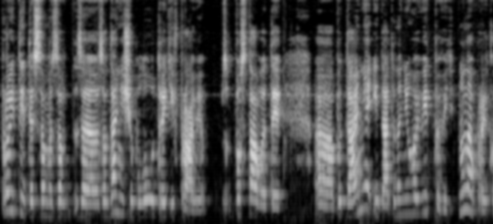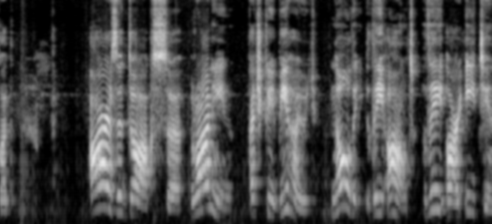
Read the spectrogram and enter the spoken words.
пройти те саме зав- завдання, що було у третій вправі. Поставити е, питання і дати на нього відповідь. Ну, наприклад, Are the dogs uh, running? Качки бігають? No, they aren't. They are eating.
